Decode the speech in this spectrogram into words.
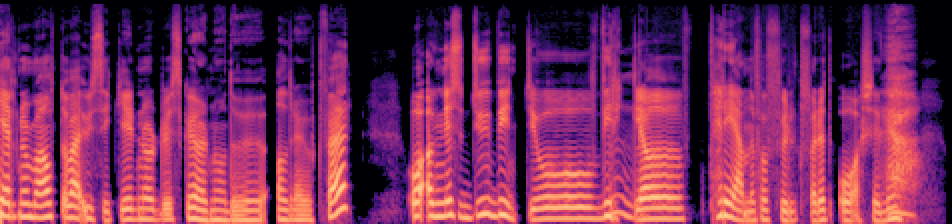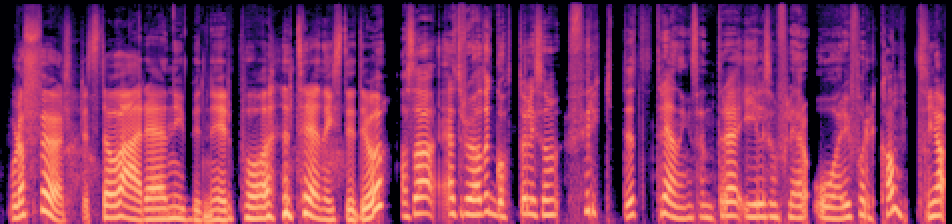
helt normalt å være usikker når du skal gjøre noe du aldri har gjort før. Og Agnes, du begynte jo virkelig å trene for fullt for et år siden. Hvordan føltes det å være nybegynner på treningsstudio? Altså, jeg tror jeg hadde gått og liksom fryktet treningssenteret i liksom flere år i forkant. Ja.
